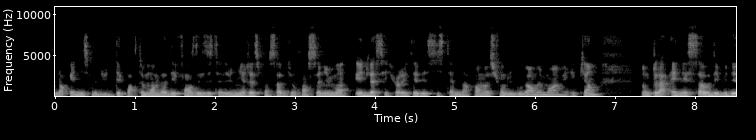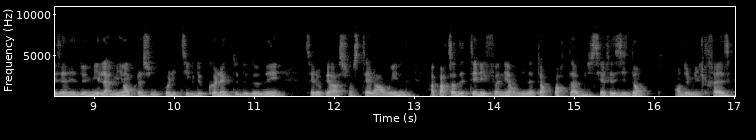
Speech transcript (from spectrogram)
l'organisme du département de la défense des États-Unis responsable du renseignement et de la sécurité des systèmes d'information du gouvernement américain, donc la NSA au début des années 2000 a mis en place une politique de collecte de données, c'est l'opération Stellar Wind, à partir des téléphones et ordinateurs portables de ses résidents. En 2013,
